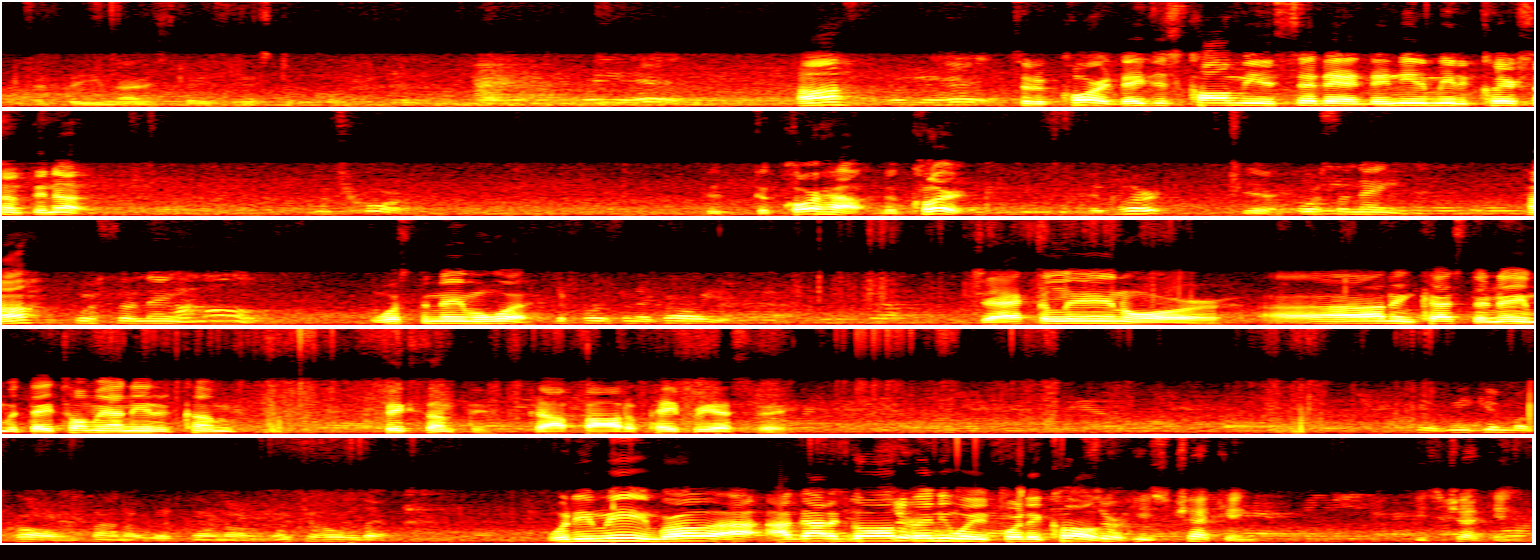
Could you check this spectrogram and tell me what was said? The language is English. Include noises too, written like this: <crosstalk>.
at the United States District Court. Huh? To the court. They just called me and said that they needed me to clear something up. Which court? The, the courthouse, the clerk. The clerk? Yeah. What's the name? Huh? What's the name? What's the name of what? The person that called you. Jacqueline or I didn't catch their name, but they told me I needed to come fix something. Cause I filed a paper yesterday. Okay, we give him a call and find out what's going on. Why don't you hold that? What do you mean, bro? I, I gotta go up Sir. anyway before they close. Sir, he's checking. He's checking.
